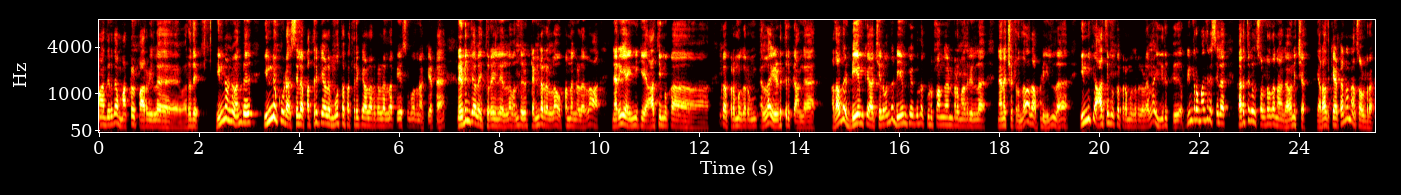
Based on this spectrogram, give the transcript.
மாதிரி தான் மக்கள் பார்வையில வருது. இன்னொன்று வந்து இன்னும் கூட சில பத்திரிகையாளர் மூத்த பத்திரிகையாளர்கள் எல்லாம் பேசும்போது நான் கேட்டேன் நெடுஞ்சாலை துறையில எல்லாம் வந்து டெண்டர் எல்லாம் ஒப்பந்தங்கள் எல்லாம் நிறைய இன்னைக்கு அதிமுக பிரமுகரும் எல்லாம் எடுத்திருக்காங்க. அதாவது டிஎம்கே ஆட்சியில் வந்து டிஎம்கேக்கு தான் கொடுப்பாங்கன்ற மாதிரி இல்லை நினச்சிட்டு இருந்தோம். அது அப்படி இல்லை. இன்னைக்கு அதிமுக பிரமுகர்கள் எல்லாம் இருக்கு அப்படின்ற மாதிரி சில கருத்துக்கள் சொல்றதை நான் கவனிச்சேன். யாராவது கேட்டேன்னா நான் சொல்றேன்.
